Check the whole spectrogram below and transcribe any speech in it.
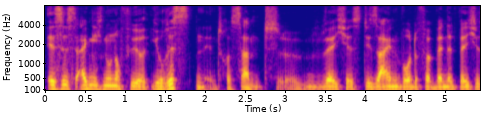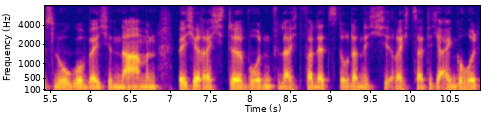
Es ist eigentlich nur noch für Juristen interessant, äh, welches Design wurde verwendet, welches Logo, welche Namen, welche Rechte wurden vielleicht verletzt oder nicht rechtzeitig eingeholt.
